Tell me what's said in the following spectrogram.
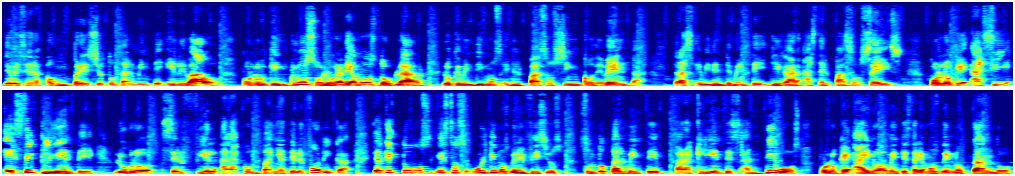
debe ser a un precio totalmente elevado. Por lo que incluso lograríamos doblar lo que vendimos en el paso 5 de venta. Tras evidentemente llegar hasta el paso 6 por lo que así este cliente logró ser fiel a la compañía telefónica, ya que todos estos últimos beneficios son totalmente para clientes antiguos, por lo que ahí nuevamente estaríamos denotando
